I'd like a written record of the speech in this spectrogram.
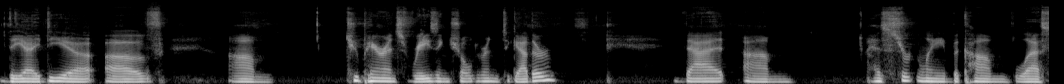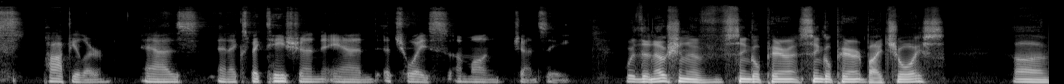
the idea of um, two parents raising children together, that um, has certainly become less popular as an expectation and a choice among Gen Z. Would the notion of single parent, single parent by choice, uh,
